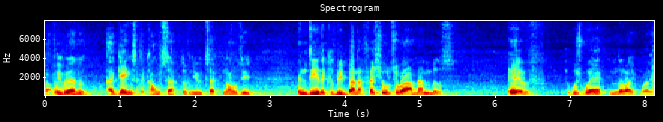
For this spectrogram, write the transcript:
that we were against the concept of new technology. Indeed, it could be beneficial to our members if it was worked in the right way.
